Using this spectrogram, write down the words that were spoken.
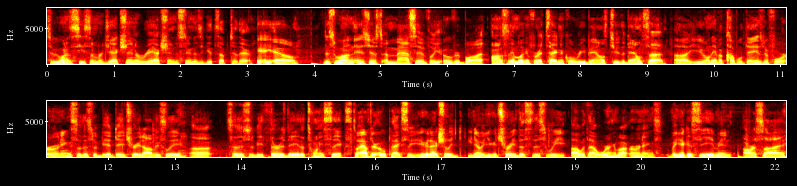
So we want to see some rejection or reaction as soon as it gets up to there. AAL, this one is just a massively overbought. Honestly, I'm looking for a technical rebalance to the downside. Uh, you only have a couple days before earnings, so this would be a day trade, obviously. Uh, so this would be Thursday the 26th. So after OPEX, so you could actually, you know, you could trade this this week uh, without worrying about earnings. But you can see, I mean, RSI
